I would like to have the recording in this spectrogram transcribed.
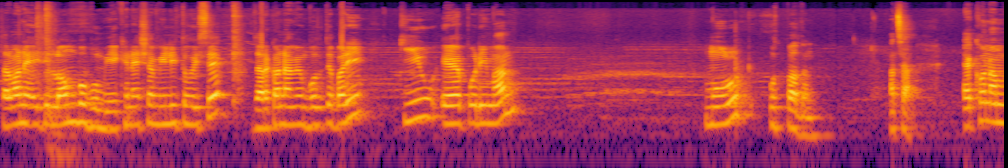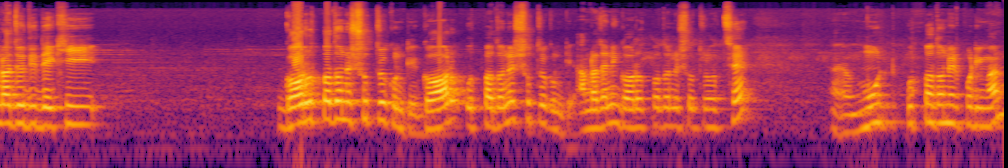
তার মানে এই যে লম্ব ভূমি, এখানে এসে মিলিত হয়েছে যার কারণে আমি বলতে পারি কিউ এ পরিমাণ মোট উৎপাদন। আচ্ছা এখন আমরা যদি দেখি গড় উৎপাদনের সূত্র কোনটি? গড় উৎপাদনের সূত্র কোনটি? আমরা জানি গড় উৎপাদনের সূত্র হচ্ছে মোট উৎপাদনের পরিমাণ,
